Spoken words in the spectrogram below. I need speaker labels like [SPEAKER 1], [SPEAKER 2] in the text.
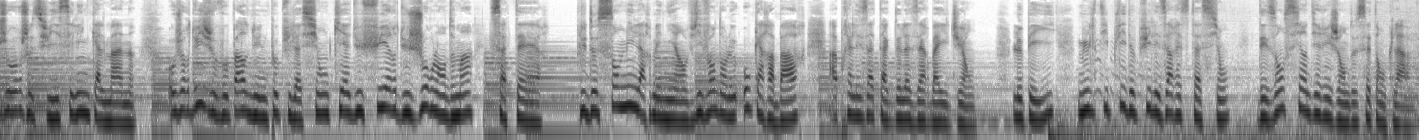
[SPEAKER 1] Bonjour, je suis Céline Kalman. Aujourd'hui, je vous parle d'une population qui a dû fuir du jour lendemain sa terre. Plus de 100 000 Arméniens vivant dans le Haut-Karabakh après les attaques de l'Azerbaïdjan. Le pays multiplie depuis les arrestations des anciens dirigeants de cette enclave.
